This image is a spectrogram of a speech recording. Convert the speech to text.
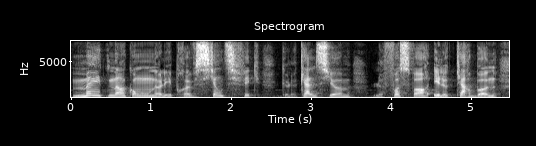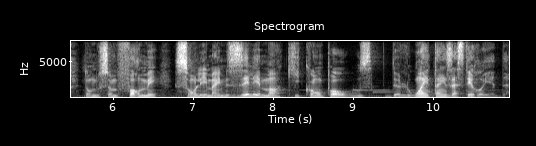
maintenant qu'on a les preuves scientifiques que le calcium, le phosphore et le carbone dont nous sommes formés sont les mêmes éléments qui composent de lointains astéroïdes.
